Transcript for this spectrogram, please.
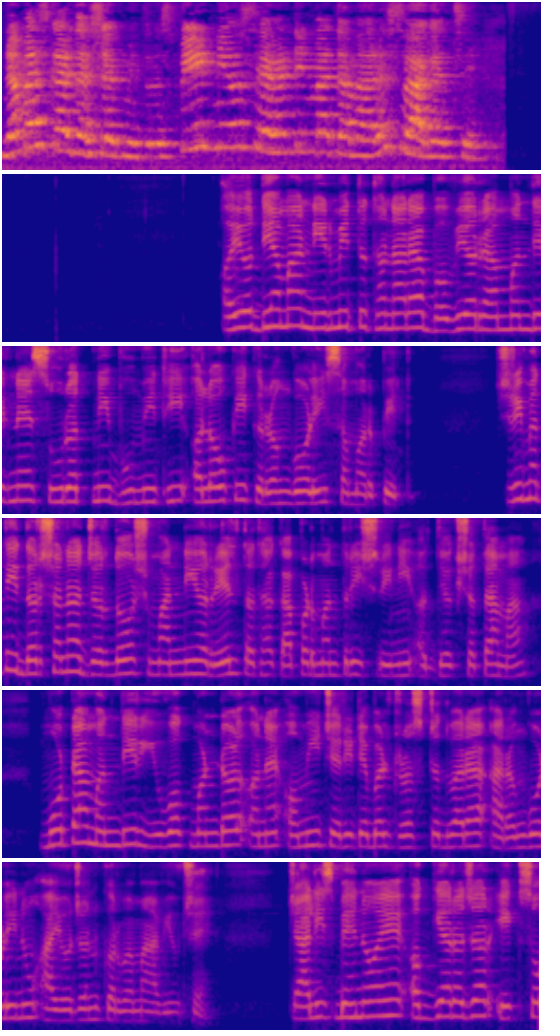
નમસ્કાર દર્શક મિત્રો સ્પીડ ન્યૂઝ સેવન્ટીનમાં તમારું સ્વાગત છે. અયોધ્યામાં નિર્મિત થનારા ભવ્ય રામ મંદિરને સુરતની ભૂમિથી અલૌકિક રંગોળી સમર્પિત. શ્રીમતી દર્શના જરદોશ માન્ય રેલ તથા કાપડ મંત્રી શ્રીની અધ્યક્ષતામાં મોટા મંદિર, યુવક મંડળ અને અમી ચેરિટેબલ ટ્રસ્ટ દ્વારા આ રંગોળીનું આયોજન કરવામાં આવ્યું છે. ચાલીસ બહેનોએ અગિયાર હજાર એકસો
